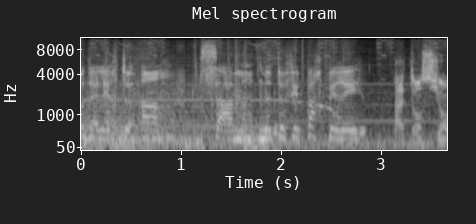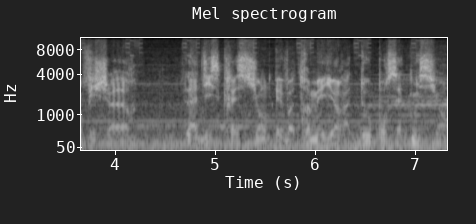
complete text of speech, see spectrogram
D'alerte 1. Sam, ne te fais pas repérer. Attention Fisher, la discrétion est votre meilleur atout pour cette mission.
